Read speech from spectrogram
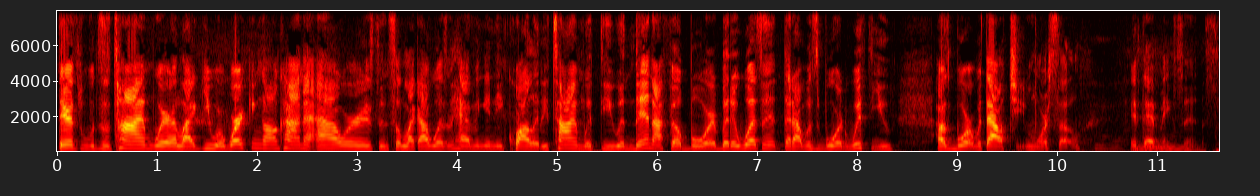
there was a time where like you were working on kind of hours, and so like I wasn't having any quality time with you, and then I felt bored. But it wasn't that I was bored with you; I was bored without you more so. If that makes hmm. sense.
